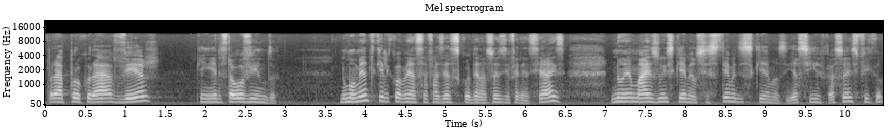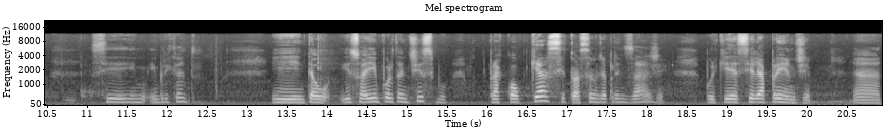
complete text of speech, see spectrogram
para procurar ver quem ele está ouvindo. No momento que ele começa a fazer as coordenações diferenciais, não é mais um esquema, é um sistema de esquemas e as significações ficam se imbricando. E então isso aí é importantíssimo para qualquer situação de aprendizagem, porque se ele aprende uh,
